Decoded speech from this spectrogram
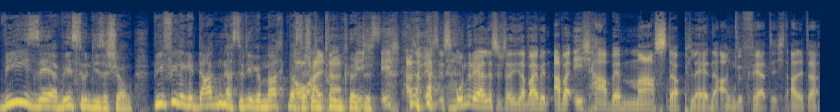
Wie sehr willst du in diese Show? Wie viele Gedanken hast du dir gemacht, was du schon tun könntest? Oh, ich, ich, also es ist unrealistisch, dass ich dabei bin, aber ich habe Masterpläne angefertigt, Alter.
